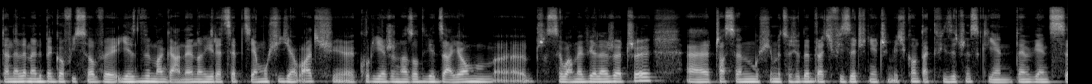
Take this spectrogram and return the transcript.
ten element back-office'owy jest wymagany, no i recepcja musi działać, e, kurierzy nas odwiedzają, przesyłamy wiele rzeczy, czasem musimy coś odebrać fizycznie, czy mieć kontakt fizyczny z klientem, więc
